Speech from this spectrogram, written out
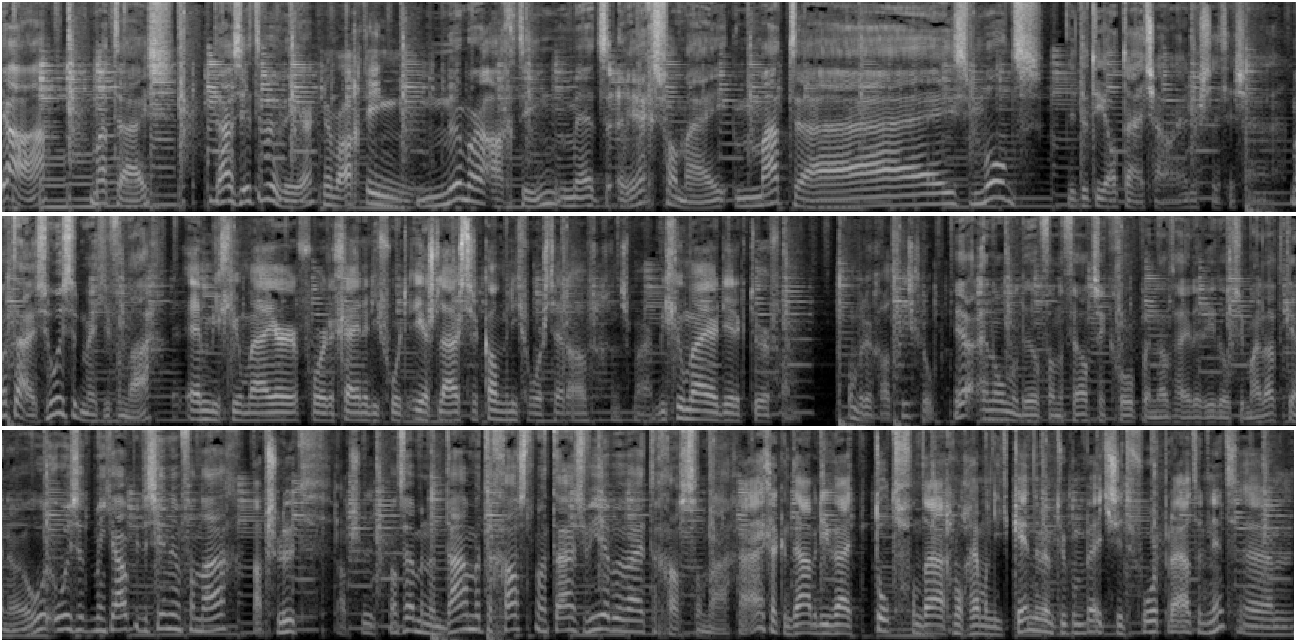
Ja, Matthijs, daar zitten we weer. Nummer 18. Nummer 18 met rechts van mij Matthijs Mons. Dit doet hij altijd zo, hè? dus dat is... Uh... Matthijs, hoe is het met je vandaag? En Michiel Meijer, voor degene die voor het eerst luisteren, kan me niet voorstellen overigens. Maar Michiel Meijer, directeur van Ombrugge Adviesgroep. Ja, en onderdeel van de Veldsikgroep en dat hele riedeltje. Maar dat kennen we. Hoe, hoe is het met jou? Heb je er zin in vandaag? Absoluut, absoluut. Want we hebben een dame te gast. Maar thuis, wie hebben wij te gast vandaag? Nou, eigenlijk een dame die wij tot vandaag nog helemaal niet kenden. We hebben natuurlijk een beetje zitten voorpraten net. Um,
